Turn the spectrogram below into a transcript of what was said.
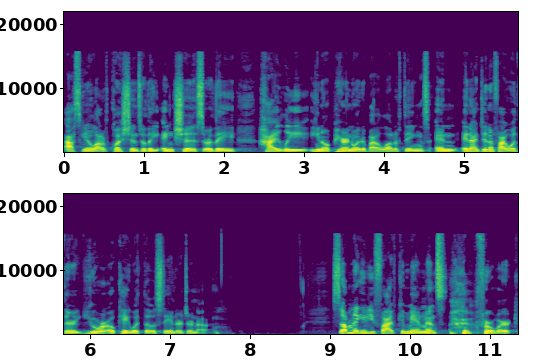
asking a lot of questions? Are they anxious? Are they highly, you know, paranoid about a lot of things? And, and identify whether you're okay with those standards or not. So I'm going to give you five commandments for work,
